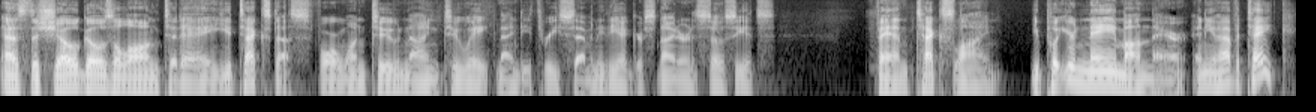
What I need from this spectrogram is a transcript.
As the show goes along today, you text us 412-928-9370, the Edgar Snyder and Associates fan text line. You put your name on there and you have a take.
